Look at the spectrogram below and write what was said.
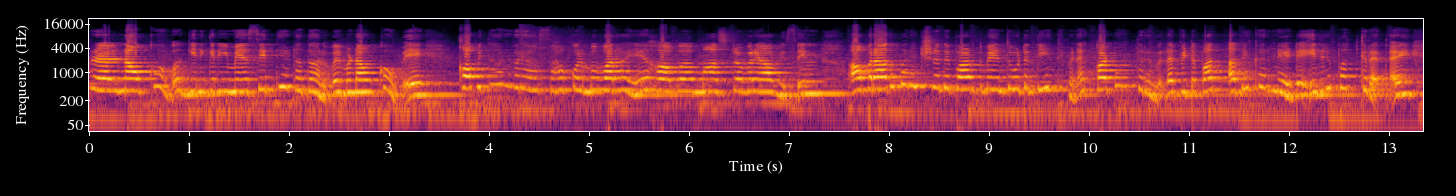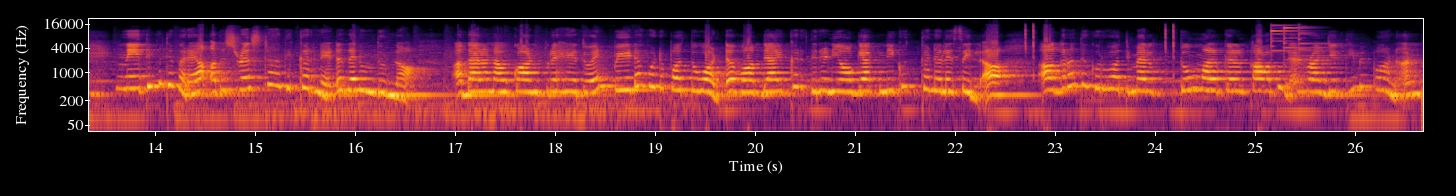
ප්‍රෙල් නෞකෝව ගිනිගරීමේ සිද්ධියට අදාළව එම නෞකෝවේ කපිතාන්වරයා සහ කොළඹ වරායේ හාව මාස්ටර්වරයා විසින් අපරාධ පරීක්ෂණ දෙපාර්තමේන්තුවට දී තිබෙන කටුත්තරවල පිටපත් අධිකරණයට ඉදිරිපත් කර ඇතැයි නීතිපතිවරයා අද ශ්‍රේෂ්ඨ අධිකරණයට දැනුම් දුන්නා. අදාළ නෞකාන්පුර හේතුවෙන් පීඩකට පත්තු වට වන්දයයිකර දින නියෝගයක් නිකුත් කන ලෙසිල්ලා අග්‍රතකුරු අතිමැල්තුම් මල්කල් කාපිනල් රංජිත් හිමිපාණන්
